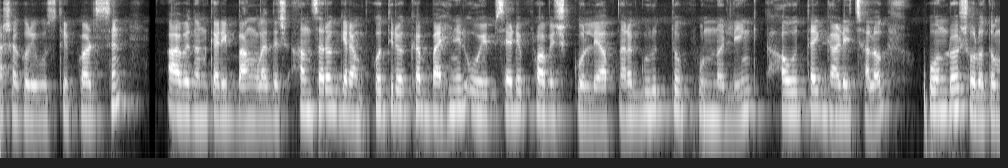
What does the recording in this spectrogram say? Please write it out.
আশা করি বুঝতে পারছেন। আবেদনকারী বাংলাদেশ আনসারক গ্রাম প্রতিরক্ষা বাহিনীর ওয়েবসাইটে প্রবেশ করলে আপনারা গুরুত্বপূর্ণ লিঙ্ক, আওতায় গাড়ি চালক পনেরো ষোলোতম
